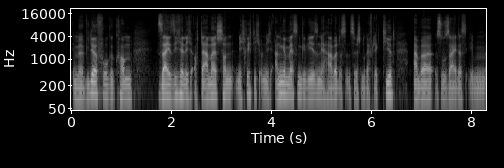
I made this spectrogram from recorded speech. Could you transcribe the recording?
immer wieder vorgekommen sei sicherlich auch damals schon nicht richtig und nicht angemessen gewesen. Er habe das inzwischen reflektiert, aber so sei das eben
